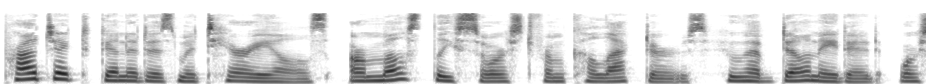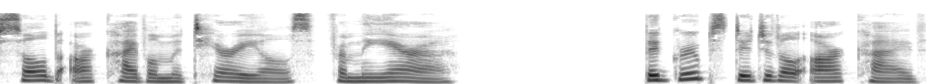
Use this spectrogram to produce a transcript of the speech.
Project Gunita's materials are mostly sourced from collectors who have donated or sold archival materials from the era. The group's digital archive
